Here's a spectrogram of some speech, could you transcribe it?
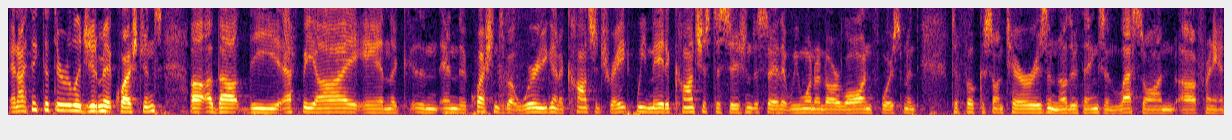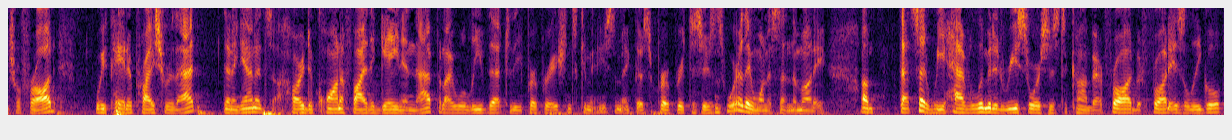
and I think that there are legitimate questions uh, about the FBI and the, and, and, the questions about where you're going to concentrate. We made a conscious decision to say that we wanted our law enforcement to focus on terrorism and other things and less on uh, financial fraud. We've paid a price for that. Then again, it's hard to quantify the gain in that, but I will leave that to the appropriations committees to make those appropriate decisions where they want to send the money. Um, that said, we have limited resources to combat fraud, but fraud is illegal.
